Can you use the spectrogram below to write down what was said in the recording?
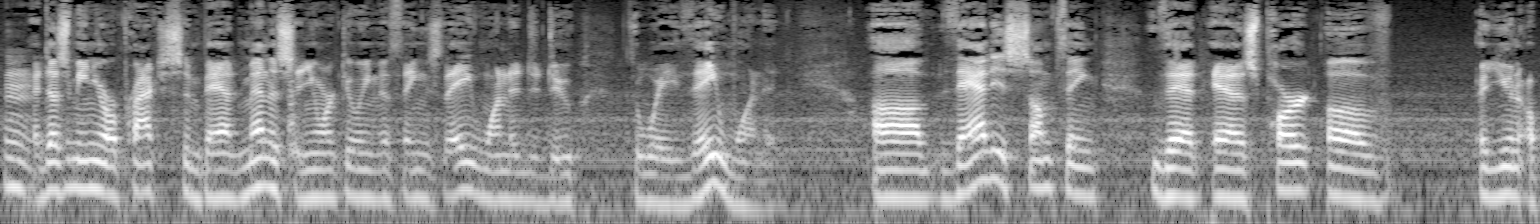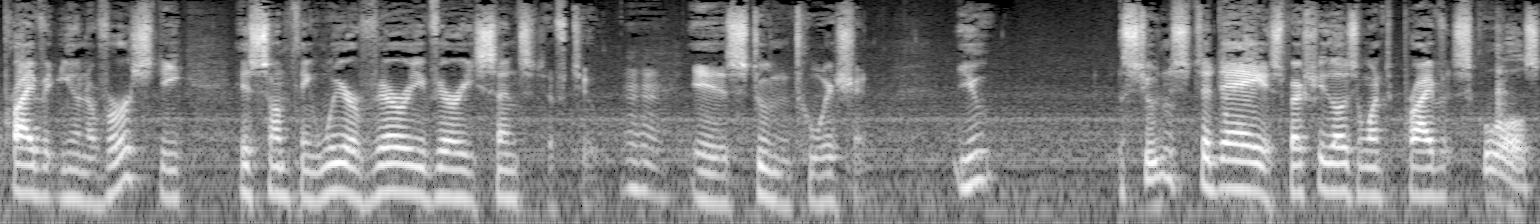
It doesn't mean you're practicing bad medicine. You weren't doing the things they wanted to do the way they wanted. Uh, that is something that, as part of a, uni- a private university, is something we are very, very sensitive to. Is student tuition. You students today, especially those who went to private schools,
